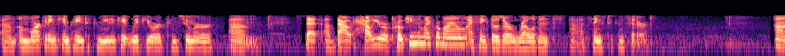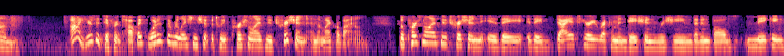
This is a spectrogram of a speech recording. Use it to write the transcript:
um, a marketing campaign to communicate with your consumer um, set about how you're approaching the microbiome, I think those are relevant uh, things to consider. Um, ah, here's a different topic. What is the relationship between personalized nutrition and the microbiome? So personalized nutrition is a, is a dietary recommendation regime that involves making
